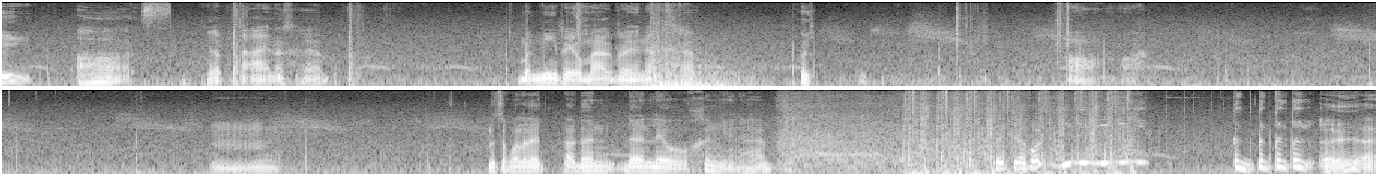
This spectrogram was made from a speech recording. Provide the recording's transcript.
ยิงอ๋อเกือบตายแล้วครับ มันวิ่งเร็วมากเลยนะครับเฮ้ยอ๋ออืมรู้สึกว่าเราเดินเราเดินเดินเร็วขึ้นอยู่นะครับเฮ้ยเจอคนยิงยิงยิงยิงตึ้งตึ้งตึ้งตึ้งเออ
